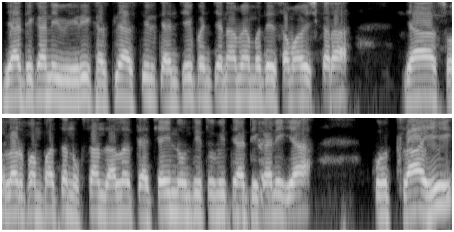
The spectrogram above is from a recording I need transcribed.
ज्या ठिकाणी विहिरी खचल्या असतील त्यांचेही पंचनाम्यामध्ये समावेश करा. ज्या सोलर पंपाचं नुकसान झालं त्याच्याही नोंदी तुम्ही त्या ठिकाणी घ्या. कुठलाही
